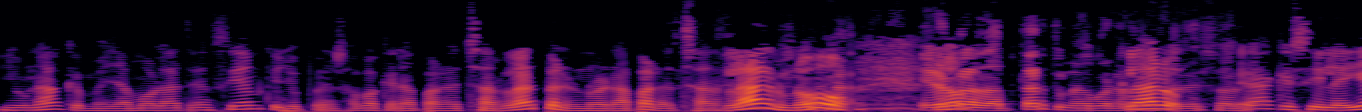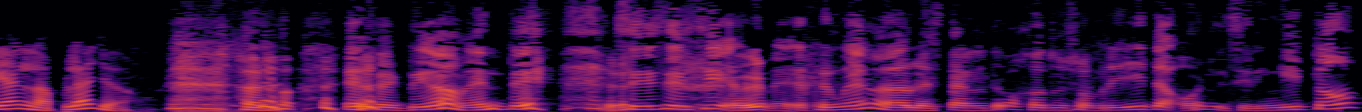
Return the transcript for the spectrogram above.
Y una que me llamó la atención, que yo pensaba que era para charlar, pero no era para charlar, ¿no. Era No. para adaptarte una buena Claro, de sol. era que si leía en la playa. Claro, efectivamente. Sí, sí, sí. Es muy agradable estar debajo de tu sombrillita o en el chiringuito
